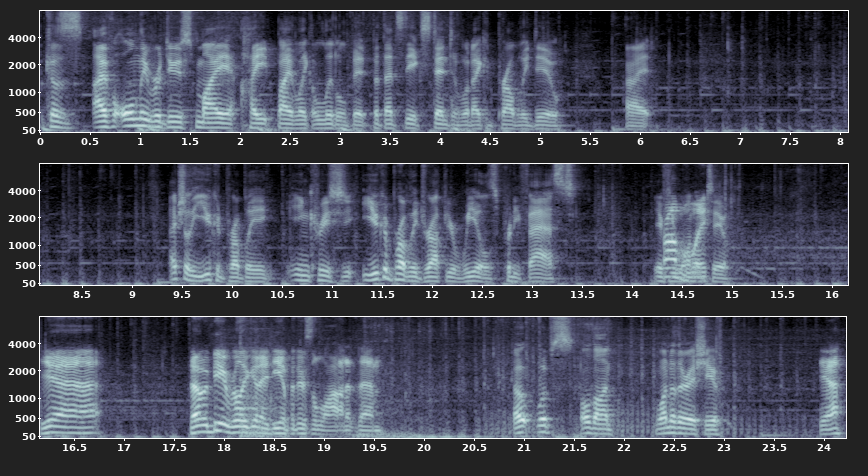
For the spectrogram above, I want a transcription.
Because I've only reduced my height by like a little bit, but that's the extent of what I could probably do. Alright. Actually, you could probably increase... You could probably drop your wheels pretty fast. If you Probably. wanted to. yeah, that would be a really good idea. But there's a lot of them. Oh, whoops. Hold on. One other issue. Yeah.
